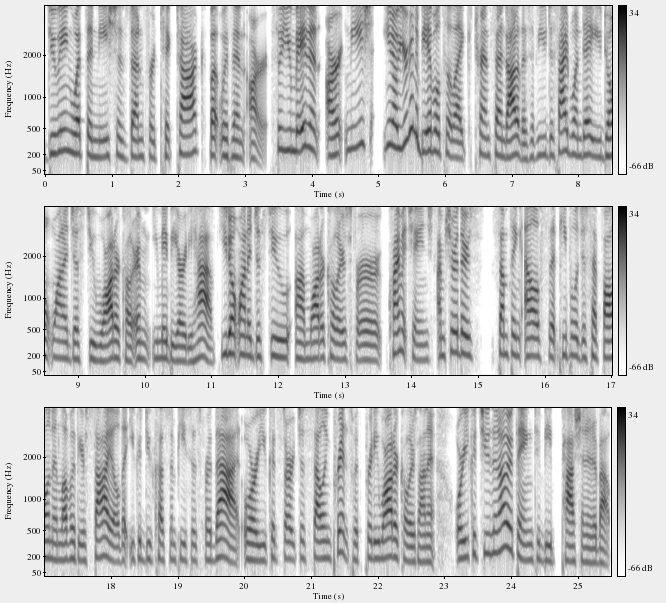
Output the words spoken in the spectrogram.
doing what the niche has done for TikTok, but within art. So you made an art niche. You know, you're going to be able to like transcend out of this. If you decide one day you don't want to just do watercolor, and you maybe already have, you don't want to just do um, watercolors for climate change. I'm sure there's something else that people just have fallen in love with your style that you could do custom pieces for that, or you could start just selling prints with pretty watercolors on it, or you could choose another thing to be passionate about.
